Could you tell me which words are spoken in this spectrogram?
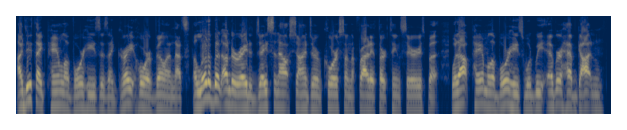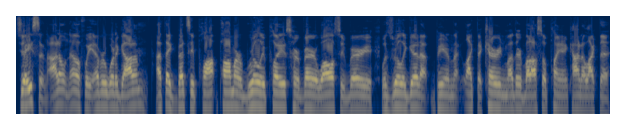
I do think Pamela Voorhees is a great horror villain that's a little bit underrated. Jason outshines her, of course, on the Friday 13th series, but without Pamela Voorhees, would we ever have gotten Jason? I don't know if we ever would have got him. I think Betsy Palmer really plays her very well. She very was really good at being like the caring mother, but also playing kind of like the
